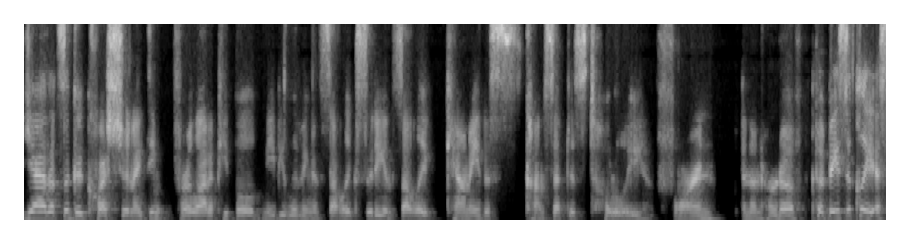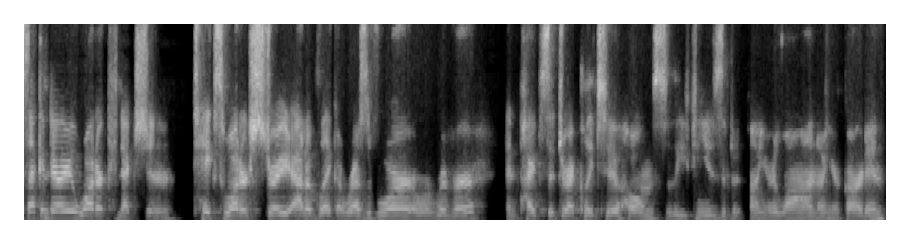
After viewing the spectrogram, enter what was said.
Yeah, that's a good question. I think for a lot of people, maybe living in Salt Lake City and Salt Lake County, this concept is totally foreign and unheard of. But basically, a secondary water connection takes water straight out of like a reservoir or a river and pipes it directly to homes so that you can use it on your lawn, on your garden.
